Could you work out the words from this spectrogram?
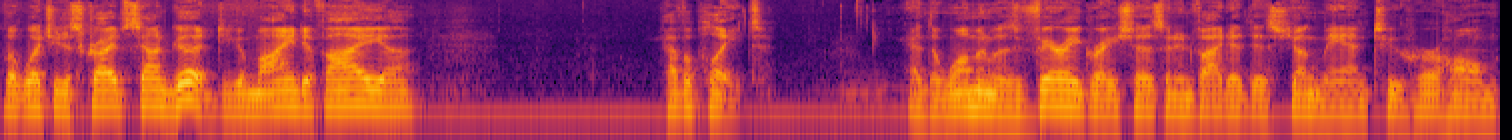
but what you described sound good. Do you mind if I uh, have a plate? And the woman was very gracious and invited this young man to her home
